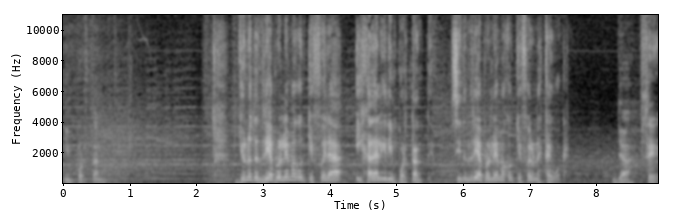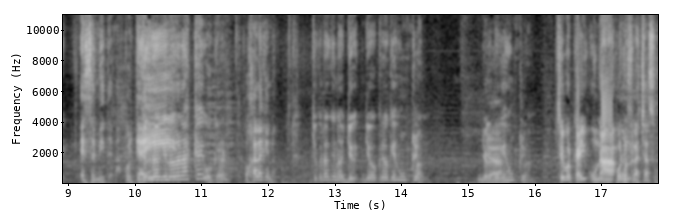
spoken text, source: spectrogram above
importante? Yo no tendría problema con que fuera hija de alguien importante. Sí tendría problemas con que fuera un Skywalker. Ya. Sí. Ese es mi tema. Porque Yo ahí. creo que no es una Skywalker. Ojalá que no. Yo creo que no. Yo, yo creo que es un clon. Yo Ya. creo que es un clon. Sí, porque hay una. Por los una- flachazos.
